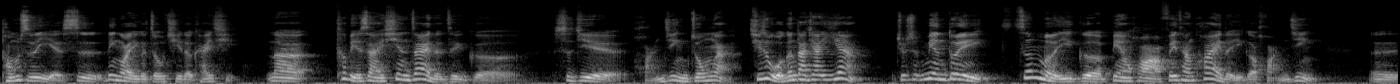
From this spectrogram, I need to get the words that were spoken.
同时也是另外一个周期的开启。那特别在现在的这个世界环境中啊，其实我跟大家一样，就是面对这么一个变化非常快的一个环境。呃，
